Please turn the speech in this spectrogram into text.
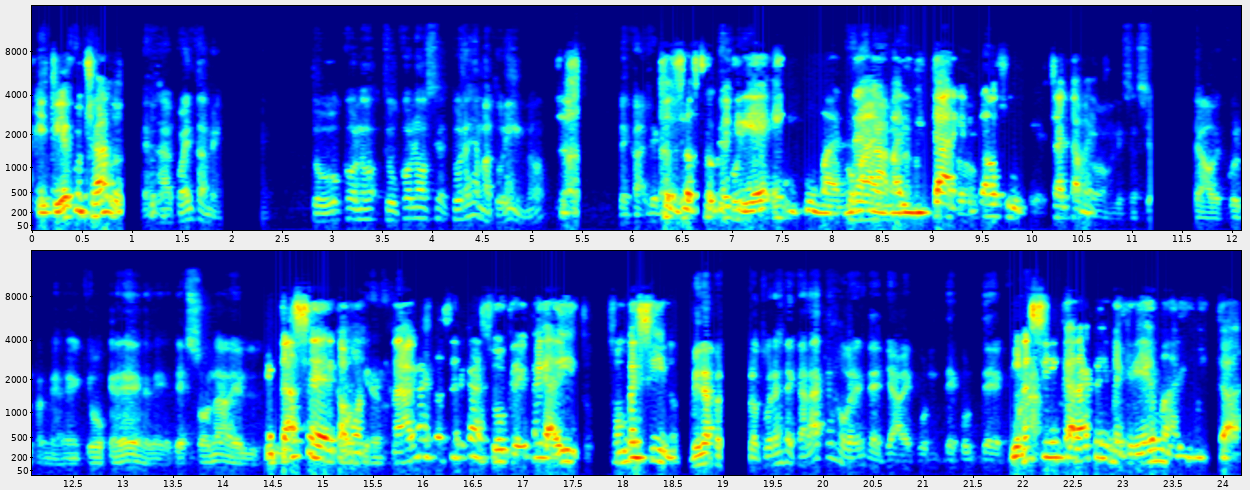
Aquí estoy escuchando. cuéntame. Tú, tú conoces, tú eres de Maturín, ¿no? yo me crié en Cumaná, en Marimitán, en estado sur, exactamente. No, licenciado, discúlpeme, me equivoqué de, zona del... Está cerca, Monaga está cerca de Sucre, pegadito, son vecinos. Mira, pero, tú eres de Caracas o eres de allá, de, de, Yo nací en Caracas y me crié en Mariguitar.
